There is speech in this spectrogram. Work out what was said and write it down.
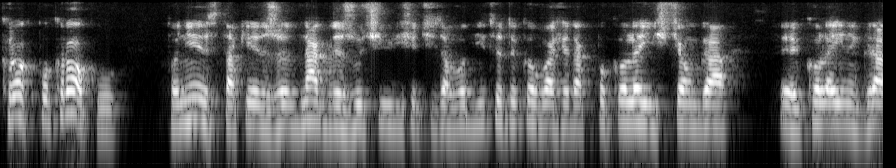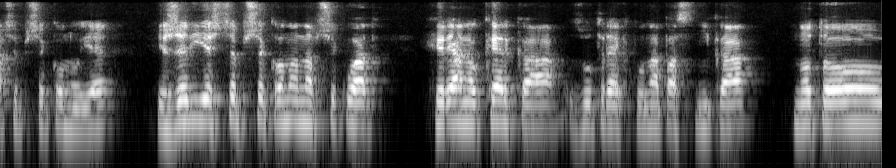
krok po kroku. To nie jest takie, że nagle rzucili się ci zawodnicy, tylko właśnie tak po kolei ściąga e, kolejnych graczy, przekonuje. Jeżeli jeszcze przekona na przykład Hyriano Kerka z Utrechtu, napastnika, no to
